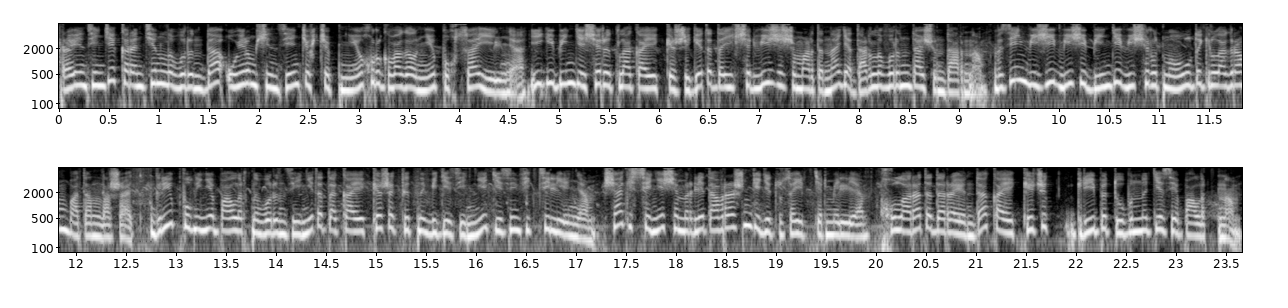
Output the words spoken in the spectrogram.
Районзенде карантинлы вырында ойрым шинзен чықчыпне хургвагалне пухса елня. Иге бинде шерытла кайкешеге тада икшер вижи шымардына ядарлы вырында жундарна. Візен вижи вижи бинде виши рутмы улды килограмм батан лажать. Гриб пулнине балыртны вырынзене тада кайкешек тытны видезене дезинфекцилене. Шак сене шемірлет авражын деде тузайыр термеле. Хулара тада районда кайкешек грибе тубынны тезе балыртна.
